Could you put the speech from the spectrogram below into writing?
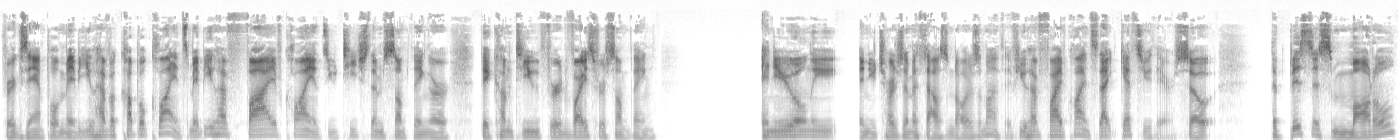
for example, maybe you have a couple clients. Maybe you have five clients. You teach them something or they come to you for advice for something and you only and you charge them $1,000 a month. If you have five clients, that gets you there. So the business model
